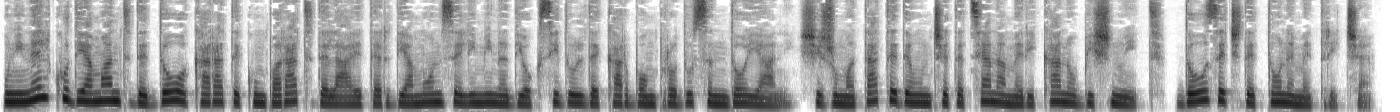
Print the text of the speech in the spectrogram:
Un inel cu diamant de două carate cumpărat de la Ether Diamonds elimină dioxidul de carbon produs în 2 ani și jumătate de un cetățean american obișnuit, 20 de tone metrice.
